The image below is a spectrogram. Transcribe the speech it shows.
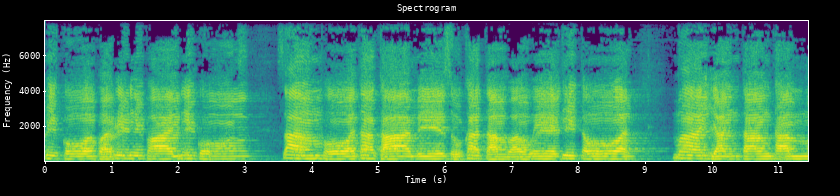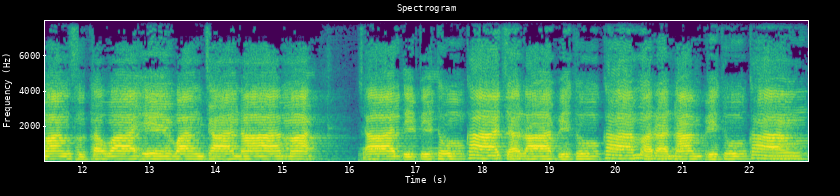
มิโก ปรินิพานิโก สัมโพธคามีสุขตัมเวทิโตมายันตังธรรมังสุตวาเอวังชานามาชาติปิทุขาชลาปิทุขามรณะปิทุขัง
